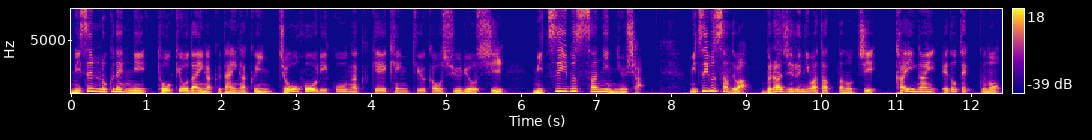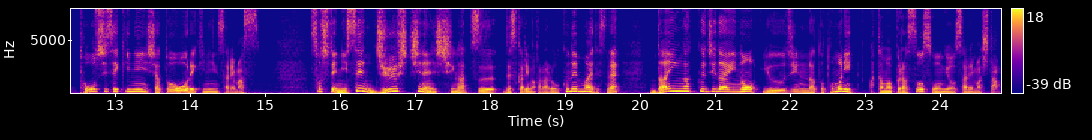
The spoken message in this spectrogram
2006年に東京大学大学院情報理工学系研究科を修了し、三井物産に入社。三井物産ではブラジルに渡った後、海外エドテックの投資責任者等を歴任されます。そして2017年4月ですから今から6年前ですね。大学時代の友人らと共に頭プラスを創業されました。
